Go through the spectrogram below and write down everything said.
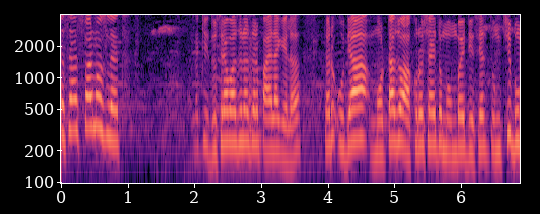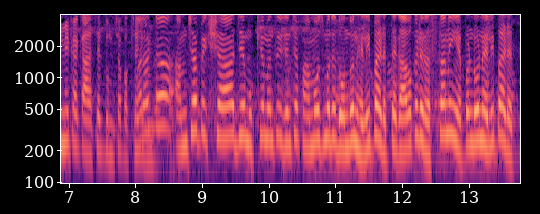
तसं आज फार्म हाऊसला आहेत. नक्की दुसऱ्या बाजूला जर पाहायला गेलं तर उद्या मोठा जो आक्रोश आहे तो मुंबईत दिसेल. तुमची भूमिका काय असेल तुमच्या पक्षाची मला वाटतं आमच्यापेक्षा जे मुख्यमंत्री ज्यांच्या फार्म हाऊसमध्ये दोन दोन हेलिपॅड आहेत त्या गावाकडे रस्ता नाही आहे पण दोन हेलिपॅड आहेत.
